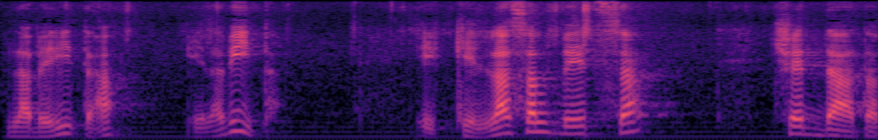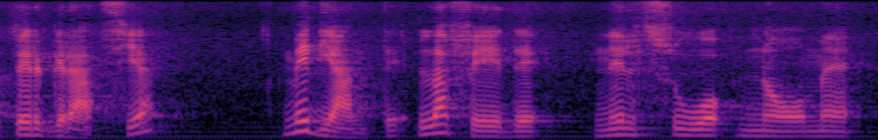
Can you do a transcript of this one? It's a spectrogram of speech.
la verità e la vita e che la salvezza ci è data per grazia mediante la fede nel suo nome.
